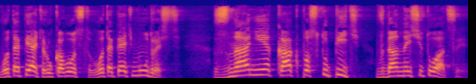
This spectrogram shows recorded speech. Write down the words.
Вот опять руководство, вот опять мудрость, знание, как поступить в данной ситуации –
